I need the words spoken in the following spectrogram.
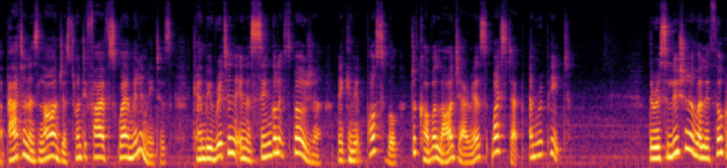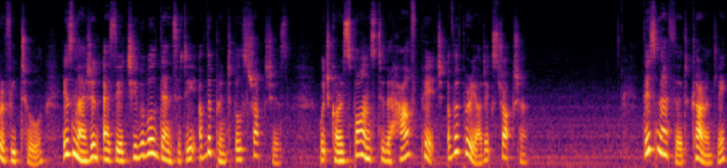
A pattern as large as 25 square millimeters can be written in a single exposure, making it possible to cover large areas by step and repeat. The resolution of a lithography tool is measured as the achievable density of the printable structures, which corresponds to the half pitch of a periodic structure. This method, currently,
